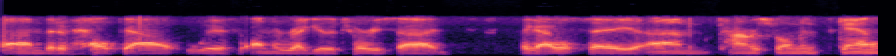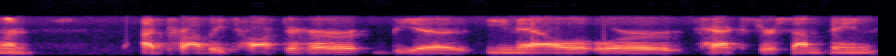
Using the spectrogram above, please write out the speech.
um, that have helped out with on the regulatory side. Like I will say, um, Congresswoman Scanlon, I'd probably talk to her via email or text or something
